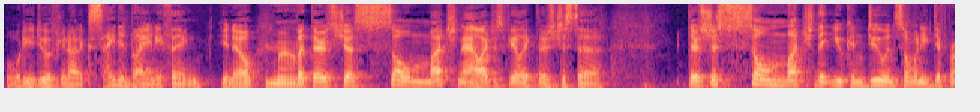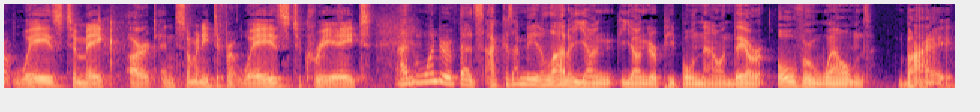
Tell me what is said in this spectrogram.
well, what do you do if you're not excited by anything? You know, but there's just so much now. I just feel like there's just a there's just so much that you can do and so many different ways to make art and so many different ways to create. I wonder if that's because I meet a lot of young younger people now, and they are overwhelmed by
